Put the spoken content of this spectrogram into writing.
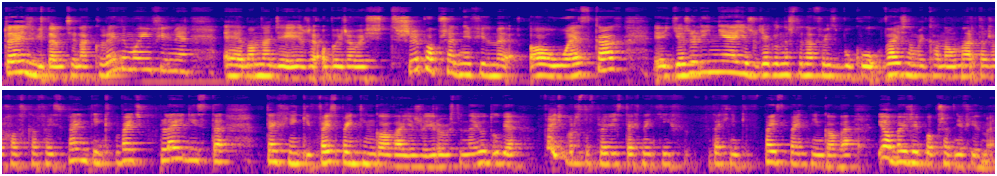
Cześć, witam Cię na kolejnym moim filmie. E, mam nadzieję, że obejrzałeś trzy poprzednie filmy o łezkach. E, jeżeli nie, jeżeli oglądasz to na Facebooku, wejdź na mój kanał Marta Żachowska Face Painting, wejdź w playlistę techniki face paintingowe. Jeżeli robisz to na YouTubie, wejdź po prostu w playlist techniki, techniki face paintingowe i obejrzyj poprzednie filmy.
